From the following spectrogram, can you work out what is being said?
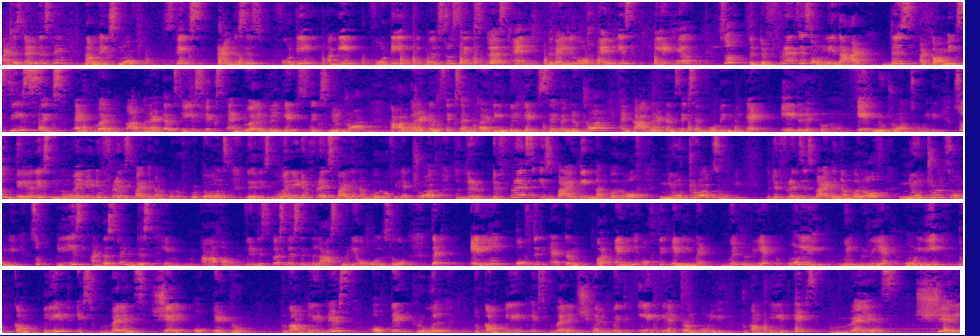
Understand this thing? Now next move, 6 and this is 14. Again 14 equals to 6 plus n. The value of n is 8 here. So the difference is only that this atomic C6 and 12 carbon atom C6 and 12 will get 6 neutron carbon atom 6 and 13 will get 7 neutron and carbon atom 6 and 14 will get 8 electron only 8 neutrons only. So there is no any difference by the number of protons. There is no any difference by the number of electrons. So the difference is by the number of neutrons only. The difference is by the number of neutrons only. So please understand this thing. Uh, we discussed this in the last video also that any of the atom or any of the element will react only will react only to complete its valence shell octet rule to complete its octet rule to complete its valence shell with 8 electron only to complete its valence shell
